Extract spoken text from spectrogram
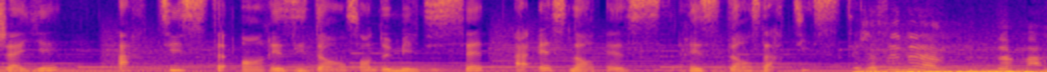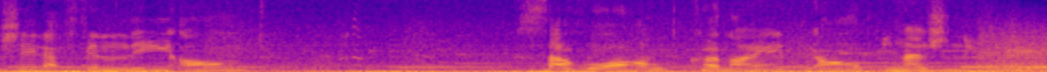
Jaillet, artiste en résidence en 2017 à Est-Nord-Est, résidence d'artiste. J'essaie de, de marcher la fine ligne entre savoir, entre connaître et entre imaginer.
